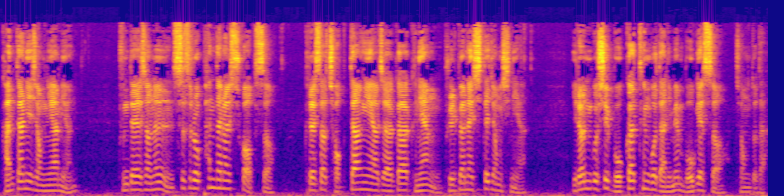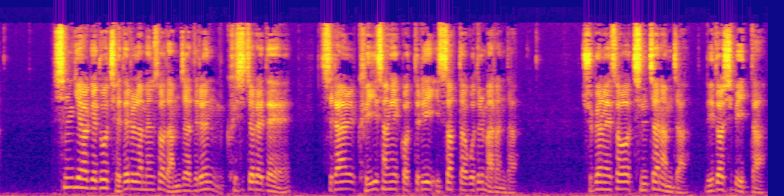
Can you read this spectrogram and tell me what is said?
간단히 정리하면 군대에서는 스스로 판단할 수가 없어. 그래서 적당히 하자가 그냥 불변의 시대 정신이야. 이런 곳이 목 같은 곳 아니면 뭐겠어 정도다. 신기하게도 제대를 하면서 남자들은 그 시절에 대해 지랄 그 이상의 것들이 있었다고들 말한다. 주변에서 진짜 남자, 리더십이 있다.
